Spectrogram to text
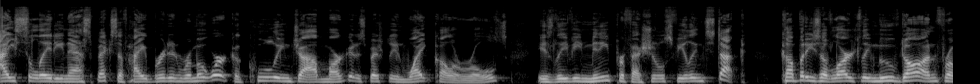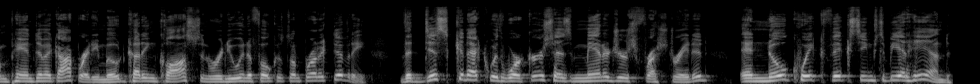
isolating aspects of hybrid and remote work. A cooling job market, especially in white collar roles, is leaving many professionals feeling stuck. Companies have largely moved on from pandemic operating mode, cutting costs and renewing a focus on productivity. The disconnect with workers has managers frustrated and no quick fix seems to be at hand.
